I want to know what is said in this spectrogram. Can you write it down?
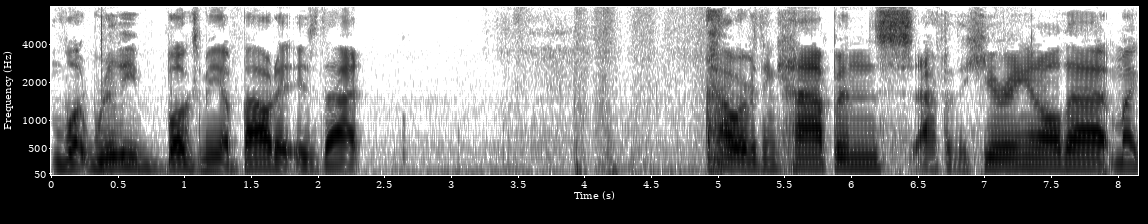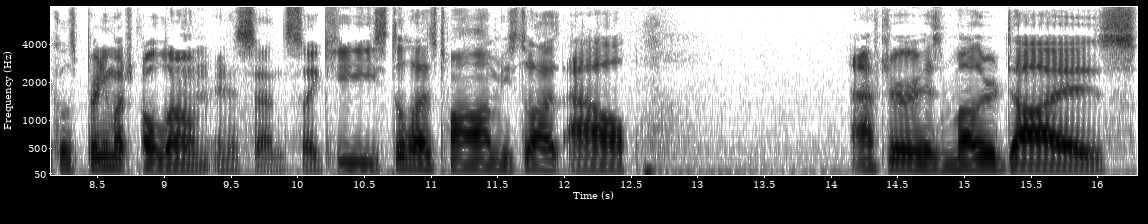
what really bugs me about it is that how everything happens after the hearing and all that, Michael's pretty much alone in a sense. Like he still has Tom, he still has Al. After his mother dies,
